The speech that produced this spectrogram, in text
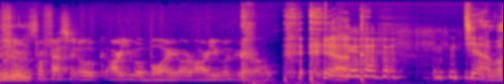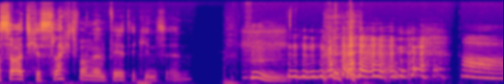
hadden ons- professor ook, are you a boy or are you a girl? ja. Tja, wat zou het geslacht van mijn petekind zijn? Hmm. ah.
